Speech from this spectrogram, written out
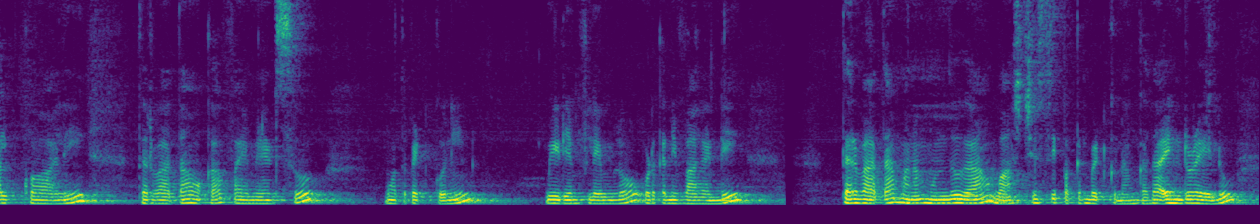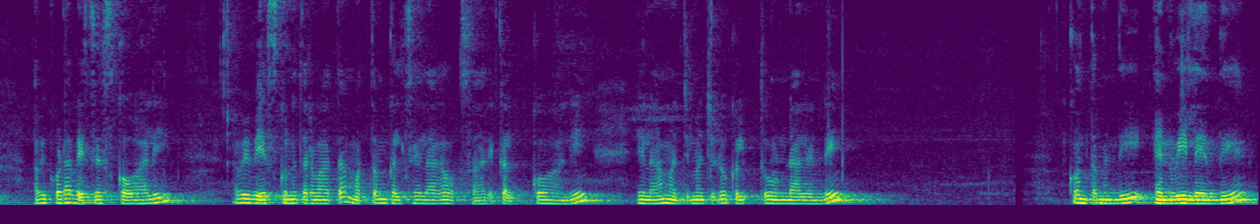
కలుపుకోవాలి. తర్వాత ఒక ఫైవ్ మినిట్స్ మూత పెట్టుకొని మీడియం ఫ్లేమ్లో ఉడకనివ్వాలండి. తర్వాత మనం ముందుగా వాష్ చేసి పక్కన పెట్టుకున్నాం కదా ఎండ్రాయిలు అవి కూడా వేసేసుకోవాలి. అవి వేసుకున్న తర్వాత మొత్తం కలిసేలాగా ఒకసారి కలుపుకోవాలి. ఇలా మధ్య మధ్యలో కలుపుతూ ఉండాలండి. కొంతమంది ఎన్వి లేనిది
